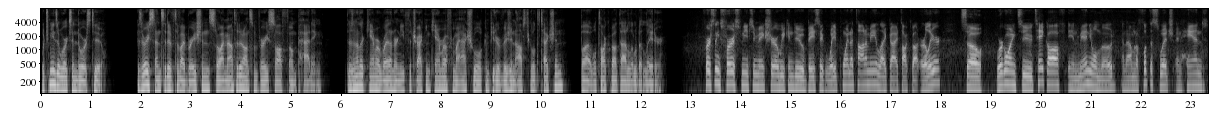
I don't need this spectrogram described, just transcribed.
which means it works indoors too. It's very sensitive to vibrations, so I mounted it on some very soft foam padding. There's another camera right underneath the tracking camera for my actual computer vision obstacle detection, but we'll talk about that a little bit later. First things first, we need to make sure we can do basic waypoint autonomy like I talked about earlier. So we're going to take off in manual mode and I'm gonna flip the switch and hand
